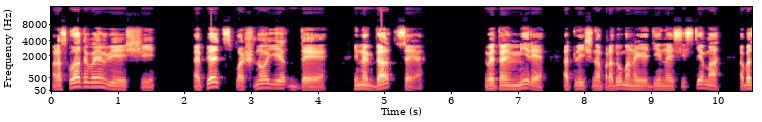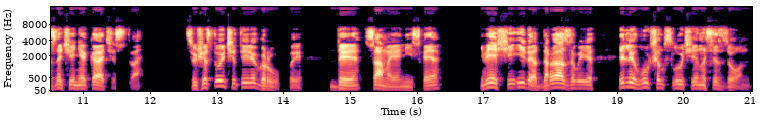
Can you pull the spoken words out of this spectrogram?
Раскладываем вещи. Опять сплошное «Д», иногда «С». В этом мире отлично продумана единая система обозначения качества. Существует четыре группы. «Д» – самая низкая. Вещи или одноразовые, или в лучшем случае на сезон.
